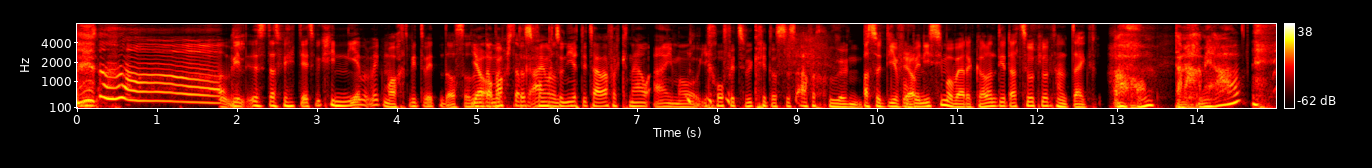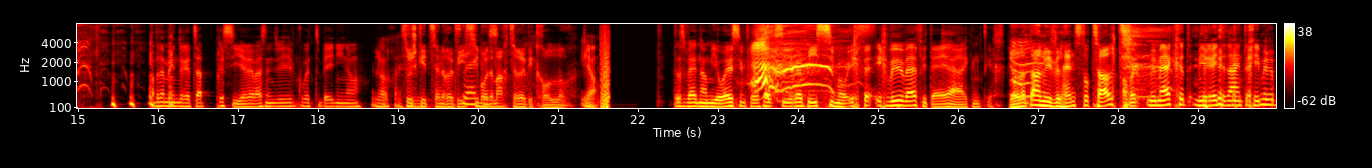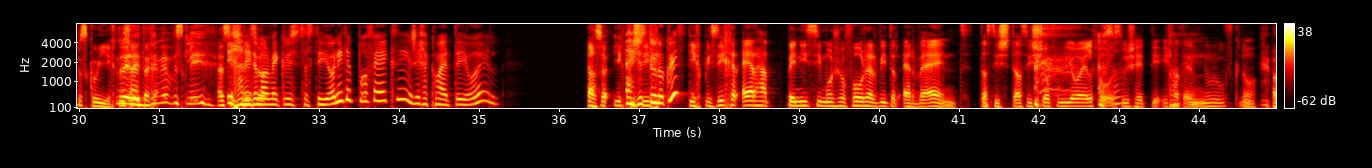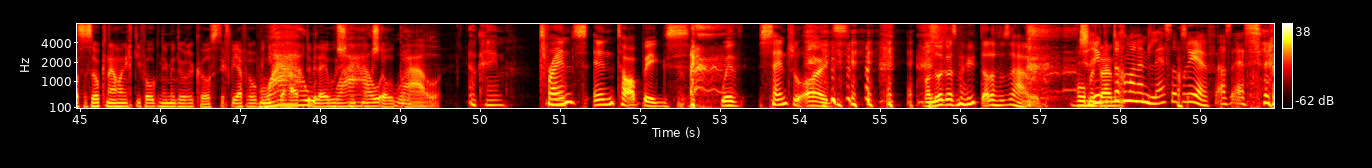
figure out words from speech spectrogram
Weil das, das wird jetzt wirklich niemand mehr gemacht mit Wetten das, oder? Ja, Da aber machst du das funktioniert jetzt auch einfach genau einmal. Ich hoffe jetzt wirklich, dass es einfach lohnt. Also die von Ja. Benissimo werden garantiert auch zugeschaut haben und gesagt, ach komm, das machen wir auch. Aber dann müsst ihr jetzt auch pressieren. Ich weiß nicht, wie gut Benny noch... Ja, Sonst gibt es einen Röbissimo, dann macht es einen Röbi Koller. Ja. Das wäre noch Joel im Vorschlag gewesen, Rebissimo. Ich, ich will wer für den eigentlich. Jonathan, wie viel haben sie dir gezahlt? Aber wir merken, wir reden eigentlich immer über das Gleiche. Das Wir reden immer über das Gleiche. Ich habe nicht so- einmal mehr gewusst, dass der Joni der Prophet war. Ich habe gemeint, der Joel. Also, ich bin, Hast es du sicher, noch gewusst? ich bin sicher, er hat Benissimo schon vorher wieder erwähnt. Das ist, das ist schon vom Joel gekommen, so. sonst hätte ich, ich Okay. habe den nur aufgenommen. Also so genau habe ich die Folge nicht mehr durchgelassen. Ich bin auch froh, bin ich überhaupt über den Ausschnitt noch gestolpert. wow. Okay. Trends and Topics with Central Arts. mal schauen, was wir heute alles raushauen. Wo man Schreib dann, doch mal einen Leserbrief als S.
